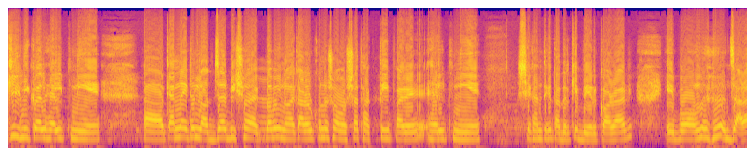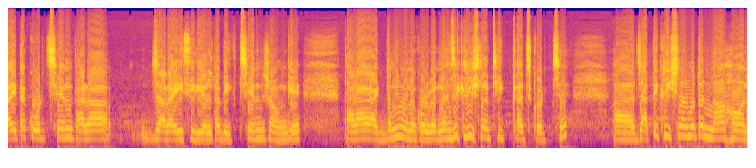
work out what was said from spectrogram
ক্লিনিক্যাল হেল্প নিয়ে আহ, কেন এটা লজ্জার বিষয় একদমই নয় কারোর কোনো সমস্যা থাকতেই পারে হেল্প নিয়ে সেখান থেকে তাদেরকে বের করার এবং যারা এটা করছেন তারা যারা এই সিরিয়ালটা দেখছেন সঙ্গে তারা একদমই মনে করবেন না যে কৃষ্ণা ঠিক কাজ করছে। যাতে কৃষ্ণার মতো না হন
